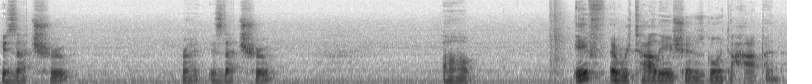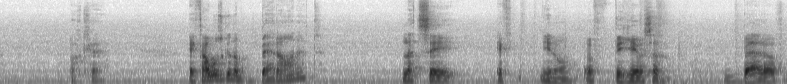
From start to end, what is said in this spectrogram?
Is that true? Right? Is that true? Uh, if a retaliation is going to happen, okay. If I was going to bet on it, let's say if you know if they gave us a bet of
